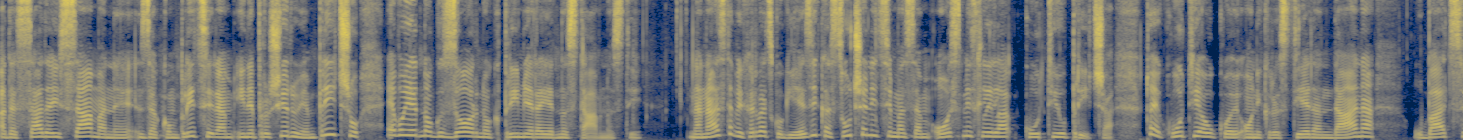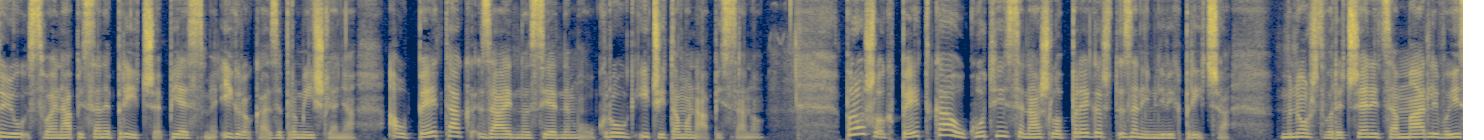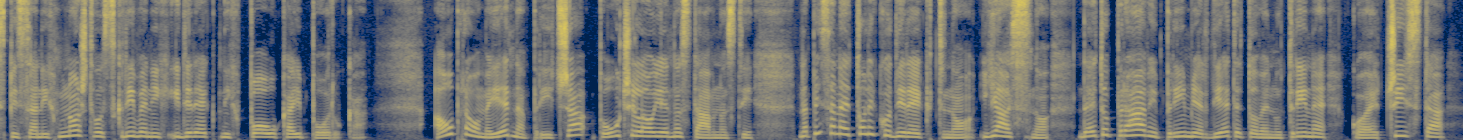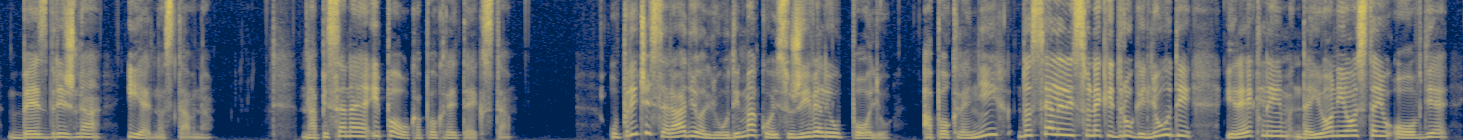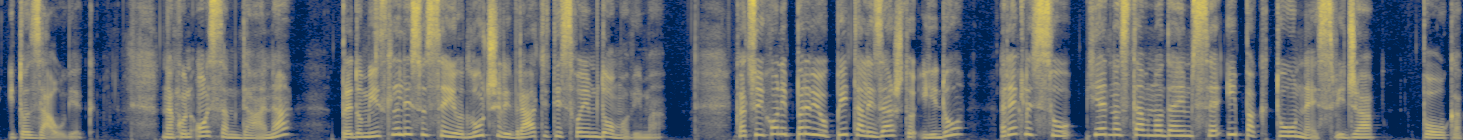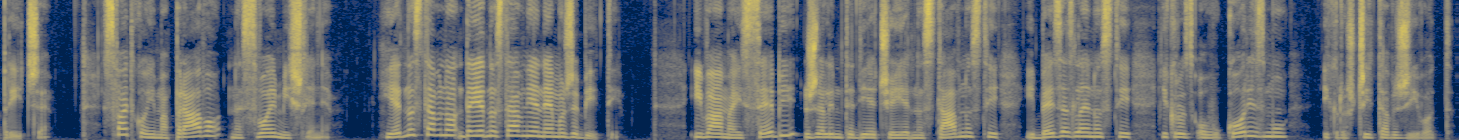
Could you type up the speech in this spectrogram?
A da sada i sama ne zakompliciram i ne proširujem priču, evo jednog zornog primjera jednostavnosti. Na nastavi hrvatskog jezika s učenicima sam osmislila kutiju priča. To je kutija u kojoj oni kroz tjedan dana ubacuju svoje napisane priče, pjesme, igrokaze, promišljanja, a u petak zajedno sjednemo u krug i čitamo napisano. Prošlog petka u kutiji se našlo pregršt zanimljivih priča. Mnoštvo rečenica marljivo ispisanih, mnoštvo skrivenih i direktnih pouka i poruka. A upravo me jedna priča poučila o jednostavnosti. Napisana je toliko direktno, jasno, da je to pravi primjer djetetove nutrine koja je čista, bezbrižna i jednostavna. Napisana je i pouka pokraj teksta. U priči se radi o ljudima koji su živjeli u polju, a pokraj njih doselili su neki drugi ljudi i rekli im da i oni ostaju ovdje i to zauvijek. Nakon osam dana predomislili su se i odlučili vratiti svojim domovima. Kad su ih oni prvi upitali zašto idu, rekli su jednostavno da im se ipak tu ne sviđa. Pouka priče. Svatko ima pravo na svoje mišljenje. Jednostavno da jednostavnije ne može biti. I vama i sebi želim te dječje jednostavnosti i bezazlenosti i kroz ovu korizmu i kroz čitav život.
